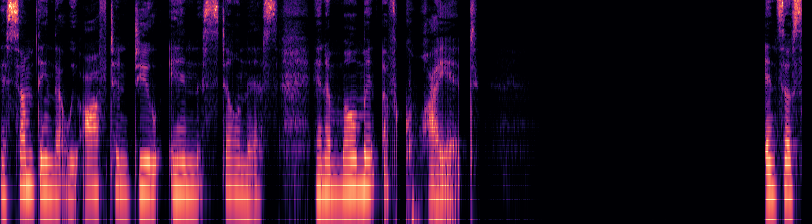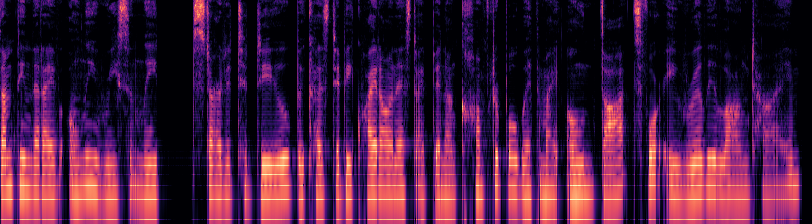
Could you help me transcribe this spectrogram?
is something that we often do in stillness, in a moment of quiet. And so, something that I've only recently started to do because, to be quite honest, I've been uncomfortable with my own thoughts for a really long time.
